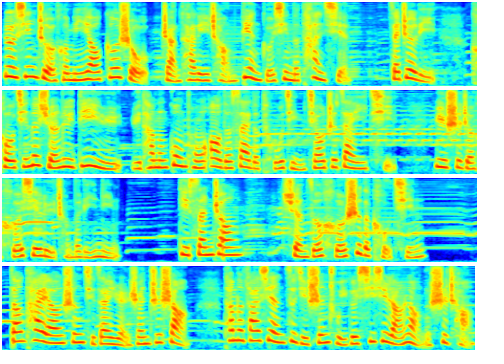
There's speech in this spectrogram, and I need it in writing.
热心者和民谣歌手展开了一场变革性的探险。在这里，口琴的旋律低语与他们共同奥德赛的图景交织在一起，预示着和谐旅程的黎明。第三章，选择合适的口琴。当太阳升起在远山之上，他们发现自己身处一个熙熙攘攘的市场，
